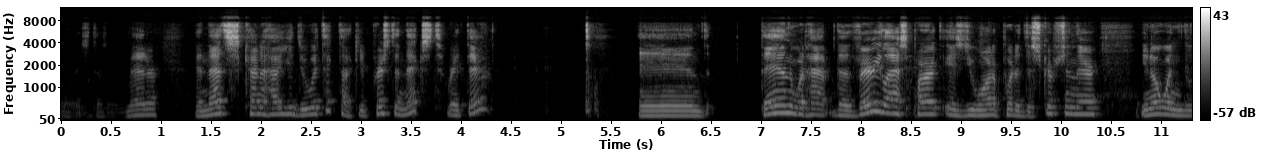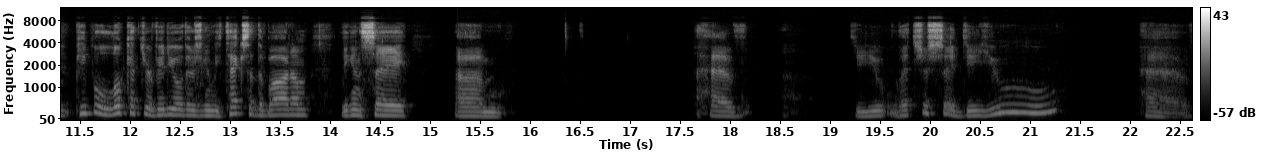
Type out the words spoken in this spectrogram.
Anyways it doesn't matter. And that's kind of how you do a TikTok. You press the next right there. And then what happened the very last part is you want to put a description there. You know when people look at your video there's going to be text at the bottom. You can say um have do you let's just say do you have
